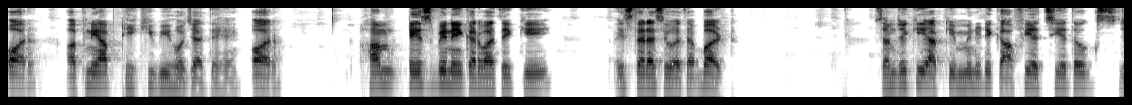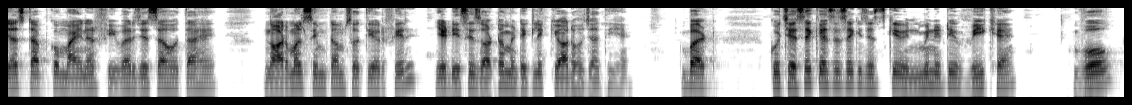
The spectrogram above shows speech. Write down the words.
और अपने आप ठीक ही भी हो जाते हैं और हम टेस्ट भी नहीं करवाते कि इस तरह से हुआ था बट समझो कि आपकी इम्यूनिटी काफ़ी अच्छी है तो जस्ट आपको माइनर फीवर जैसा होता है नॉर्मल सिम्टम्स होती है और फिर ये डिसीज़ ऑटोमेटिकली क्योर हो जाती है। बट कुछ ऐसे केसेस है कि जिसकी इम्यूनिटी वीक है, वो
